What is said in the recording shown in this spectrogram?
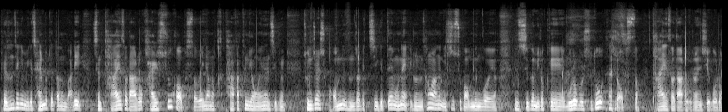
그래서 선생님이 이게 잘못됐다는 말이 지금 다에서 나로 갈 수가 없어. 왜냐하면 다 같은 경우에는 지금 존재할 수가 없는 전자 배치이기 때문에 이런 상황은 있을 수가 없는 거예요. 그래서 지금 이렇게 물어볼 수도 사실 없어. 다에서 나로 이런 식으로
